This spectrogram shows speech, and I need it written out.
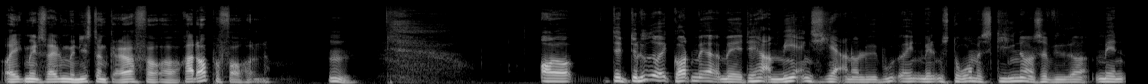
og ikke mindst, hvad vil ministeren gøre for at rette op på forholdene? Mm. Og det, det lyder jo ikke godt med, med det her armeringsjern og løbe ud og ind mellem store maskiner og så videre, men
